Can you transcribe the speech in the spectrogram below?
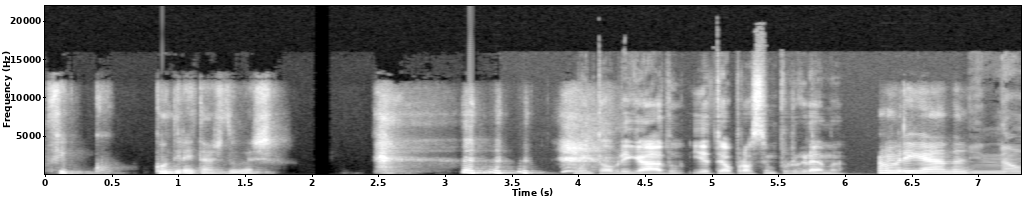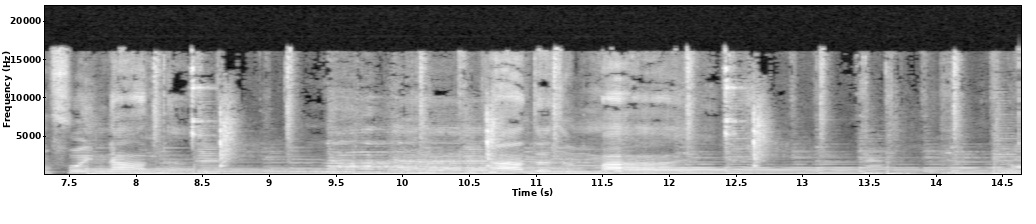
fico com direito às duas. Muito obrigado e até ao próximo programa. Obrigada. E não foi nada, nada demais. Não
